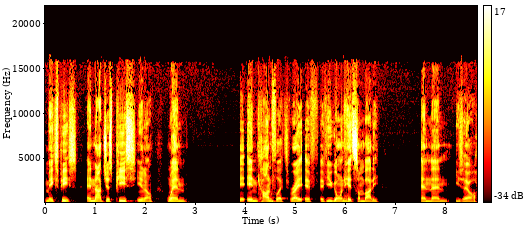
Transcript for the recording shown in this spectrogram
makes peace. And not just peace, you know, when in conflict, right? If if you go and hit somebody and then you say, "Oh,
